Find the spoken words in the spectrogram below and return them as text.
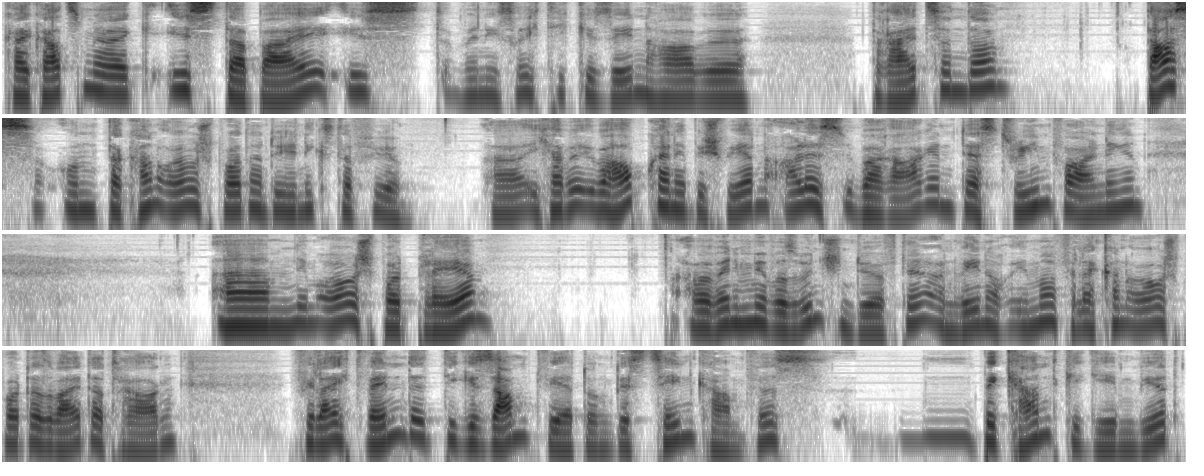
Kai Katzmerek ist dabei, ist, wenn ich es richtig gesehen habe, 13. Das, und da kann Eurosport natürlich nichts dafür. Äh, ich habe überhaupt keine Beschwerden, alles überragend, der Stream vor allen Dingen ähm, im Eurosport Player. Aber wenn ich mir was wünschen dürfte, an wen auch immer, vielleicht kann Eurosport das weitertragen. Vielleicht, wenn die Gesamtwertung des Zehnkampfes bekannt gegeben wird,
